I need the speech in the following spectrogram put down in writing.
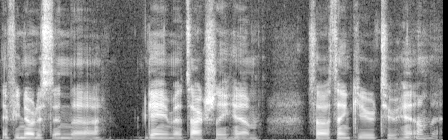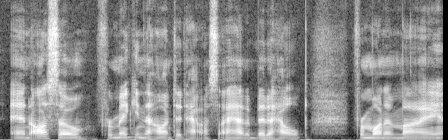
if you noticed in the game, it's actually him. So thank you to him, and also for making the haunted house. I had a bit of help from one of my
